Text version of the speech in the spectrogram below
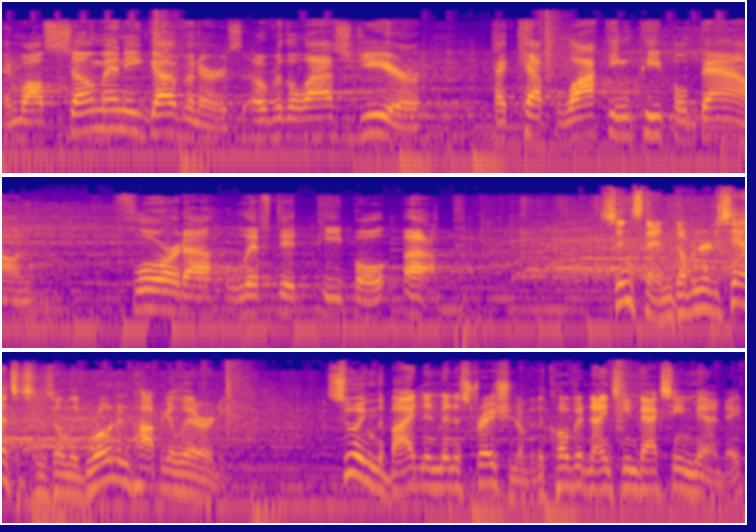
And while so many governors over the last year had kept locking people down, Florida lifted people up. Since then, Governor DeSantis has only grown in popularity, suing the Biden administration over the COVID 19 vaccine mandate,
